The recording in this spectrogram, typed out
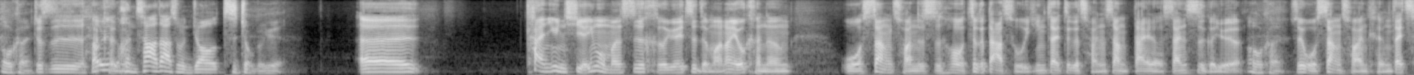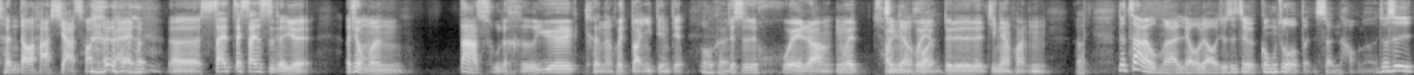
OK，就是很差的大厨，你就要吃九个月。呃，看运气，因为我们是合约制的嘛，那有可能。我上船的时候，这个大厨已经在这个船上待了三四个月了。OK，所以我上船可能再撑到他下船，大概 呃三再三四个月。而且我们大厨的合约可能会短一点点。OK，就是会让因为尽量会有对对对对尽量换。嗯，呃，那再来我们来聊聊，就是这个工作本身好了，就是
